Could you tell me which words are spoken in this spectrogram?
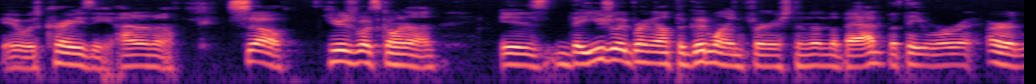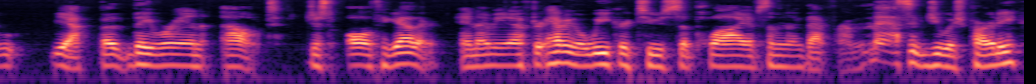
It was crazy. I don't know. So, here's what's going on is they usually bring out the good wine first and then the bad, but they were or yeah, but they ran out just altogether. And I mean after having a week or two supply of something like that for a massive Jewish party,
